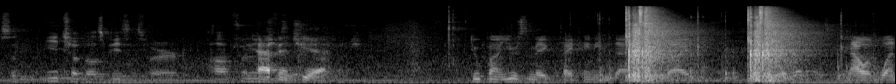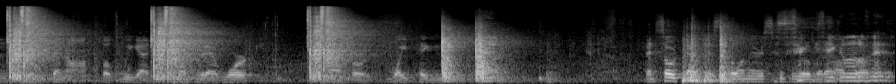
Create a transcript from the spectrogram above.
So each of those pieces were half an inch? Half inch, yeah. Half inch. DuPont used to make titanium dioxide. Now it one thin off, but we got so much of it at work uh, for white pigment. Been so tempted to go in there, scoop a little bit Take out. a little bit.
